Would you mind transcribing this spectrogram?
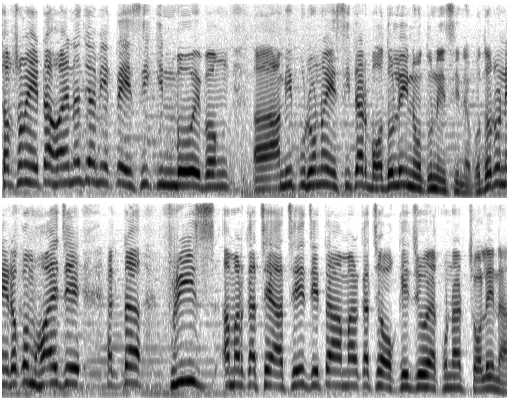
সবসময় এটা হয় না যে আমি একটা এসি কিনবো এবং আমি পুরনো এসিটার বদলেই নতুন এসি নেব। ধরুন এরকম হয় যে একটা ফ্রিজ আমার কাছে আছে, যেটা আমার কাছে অকেজো এখন আর চলে না,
